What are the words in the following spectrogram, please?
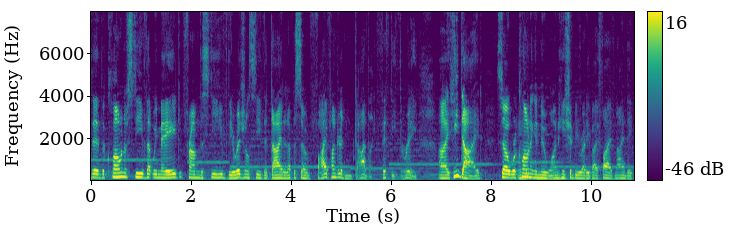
the, the clone of Steve that we made from the Steve, the original Steve that died at episode 500 and God, like 53. Uh, he died. So we're cloning a new one. He should be ready by 590.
